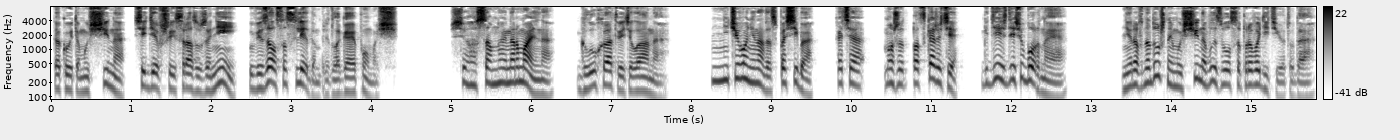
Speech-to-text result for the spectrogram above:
Какой-то мужчина, сидевший сразу за ней, увязался следом, предлагая помощь. «Все со мной нормально», — глухо ответила она. «Ничего не надо, спасибо. Хотя, может, подскажете, где здесь уборная?» Неравнодушный мужчина вызвался проводить ее туда.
